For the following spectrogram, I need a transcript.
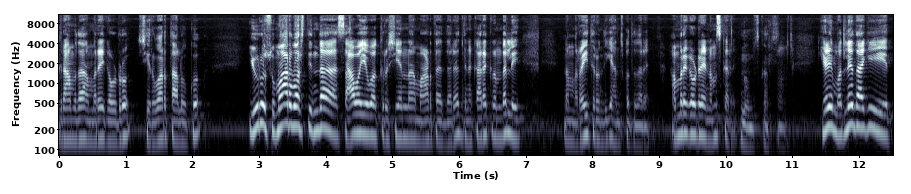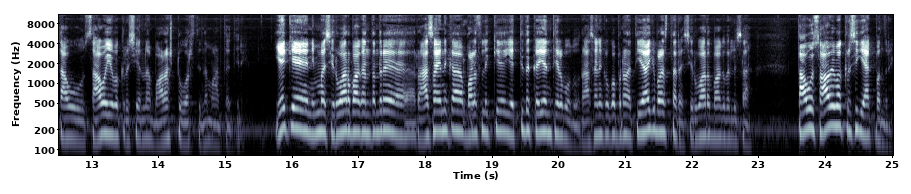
ಗ್ರಾಮದ ಅಮರೇಗೌಡರು ಶಿರ್ವಾರ ತಾಲೂಕು. ಇವರು ಸುಮಾರು ವರ್ಷದಿಂದ ಸಾವಯವ ಕೃಷಿಯನ್ನು ಮಾಡ್ತಾ ಇದ್ದಾರೆ. ದಿನ ಕಾರ್ಯಕ್ರಮದಲ್ಲಿ ನಮ್ಮ ರೈತರೊಂದಿಗೆ ಹಂಚ್ಕೊತಿದ್ದಾರೆ. ಅಮರೇಗೌಡ್ರೆ ನಮಸ್ಕಾರ. ನಮಸ್ಕಾರ. ಹೇಳಿ ಮೊದಲೇದಾಗಿ ತಾವು ಸಾವಯವ ಕೃಷಿಯನ್ನು ಭಾಳಷ್ಟು ವರ್ಷದಿಂದ ಮಾಡ್ತಾ ಇದ್ದೀರಿ. ಏಕೆ ನಿಮ್ಮ ಶಿರ್ವಾರ ಭಾಗ ಅಂತಂದರೆ ರಾಸಾಯನಿಕ ಬಳಸಲಿಕ್ಕೆ ಎತ್ತಿದ ಕೈ ಅಂತ ಹೇಳ್ಬೋದು. ರಾಸಾಯನಿಕ ಗೊಬ್ಬರ ಅತಿಯಾಗಿ ಬಳಸ್ತಾರೆ ಶಿರ್ವಾರ ಭಾಗದಲ್ಲಿ ಸಹ. ತಾವು ಸಾವಯವ ಕೃಷಿಗೆ ಯಾಕೆ ಬಂದ್ರಿ?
